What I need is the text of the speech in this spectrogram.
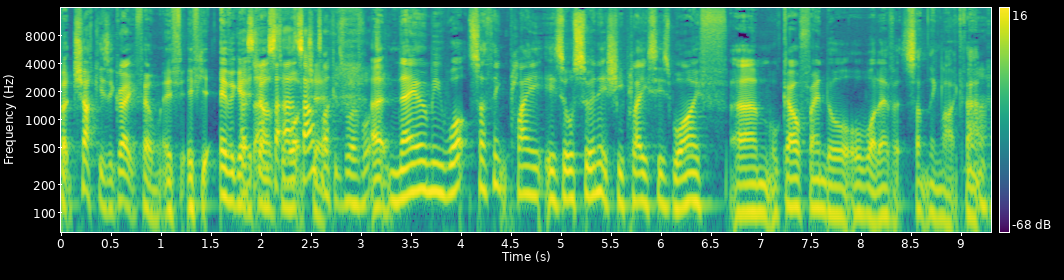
but Chuck is a great film. If if you ever get a That- chance that- to that watch sounds it. sounds like it's worth Uh, watching. Naomi Watts I think play is also in it. She plays his wife um, or girlfriend or, or whatever something like that.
